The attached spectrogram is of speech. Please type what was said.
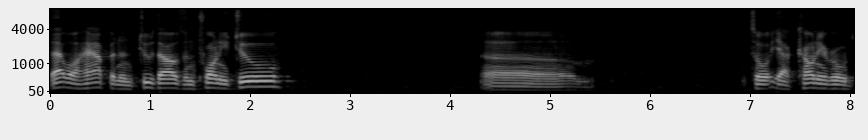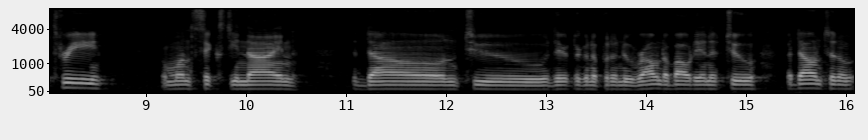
that will happen in two thousand twenty-two. Um, so yeah, County Road three from one sixty-nine down to, they're, they're gonna put a new roundabout in it too, but down to the,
